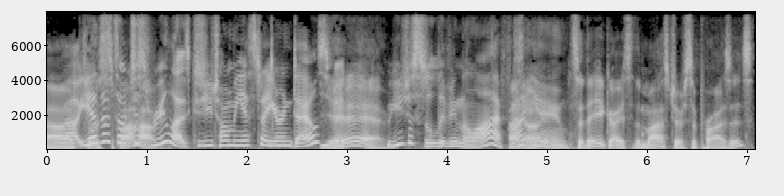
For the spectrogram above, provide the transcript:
Uh, Wow. Yeah, that's I just realised because you told me yesterday you're in Daylesford. Yeah. Well, you're just living the life, aren't you? So there you go. So the master of surprises.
